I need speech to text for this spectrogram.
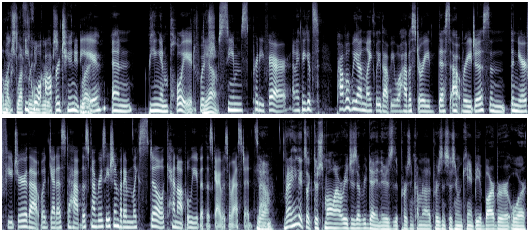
amongst left leaning groups, equal opportunity Right. and being employed, which Yeah. seems pretty fair. And I think it's probably unlikely that we will have a story this outrageous in the near future that would get us to have this conversation. But I'm like, still cannot believe that this guy was arrested. So. Yeah. But I think it's like there's small outrages every day. There's the person coming out of the prison system who can't be a barber or,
